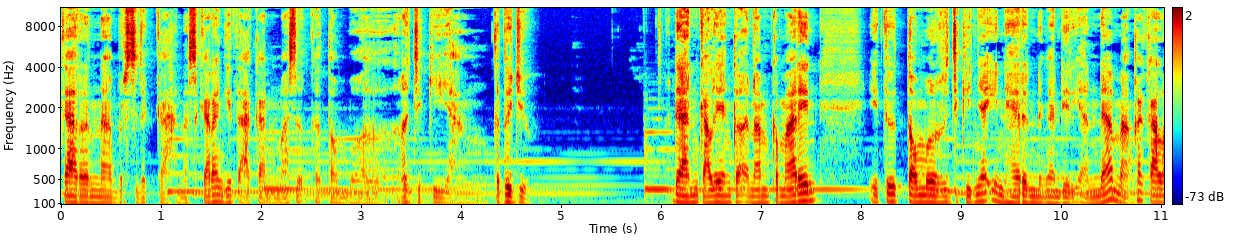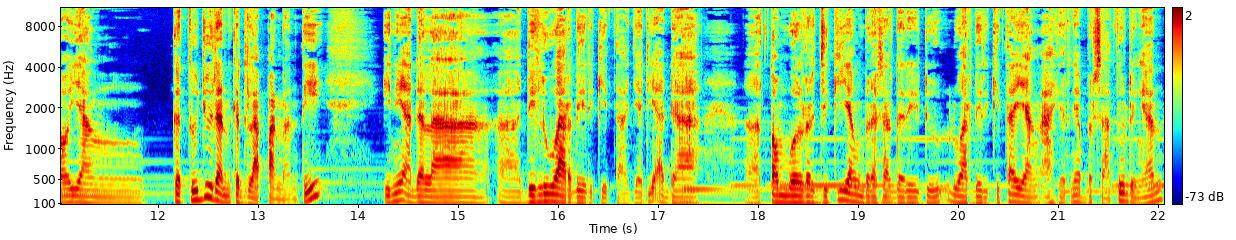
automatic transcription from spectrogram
karena bersedekah. Nah, sekarang kita akan masuk ke tombol rezeki yang ketujuh. Dan kalau yang keenam kemarin itu tombol rezekinya inherent dengan diri Anda, maka kalau yang ketujuh dan kedelapan nanti ini adalah uh, di luar diri kita. Jadi ada Eh, tombol rezeki yang berasal dari luar diri kita yang akhirnya bersatu dengan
